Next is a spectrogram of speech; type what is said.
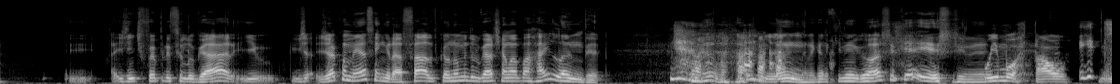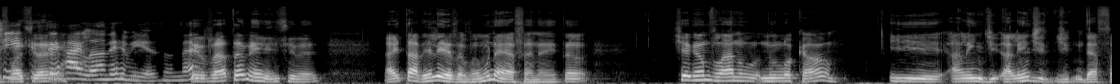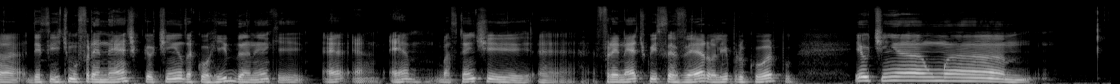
a gente foi para esse lugar e já, já começa engraçado, porque o nome do lugar chamava Highlander. Highlander, cara, que negócio que é esse, né? O imortal. E tinha que ser Highlander mesmo, né? Exatamente, né? Aí tá, beleza, vamos nessa, né? Então, chegamos lá no, no local e além, de, além de, de, dessa, desse ritmo frenético que eu tinha da corrida, né? Que é, é, é bastante é, frenético e severo ali para o corpo, eu tinha uma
